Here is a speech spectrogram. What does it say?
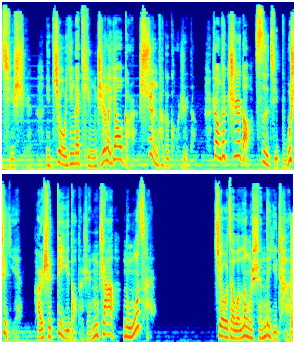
其实你就应该挺直了腰杆，训他个狗日的，让他知道自己不是爷，而是地道的人渣奴才。就在我愣神的一刹那，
